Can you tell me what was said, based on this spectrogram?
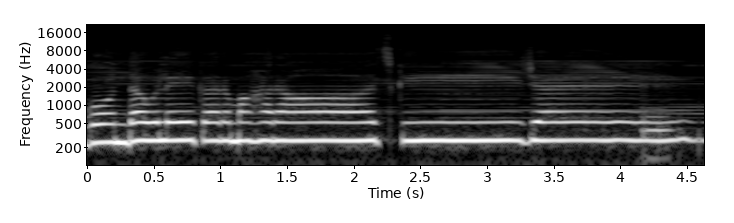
गोंदवलेकर महाराज की जय.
